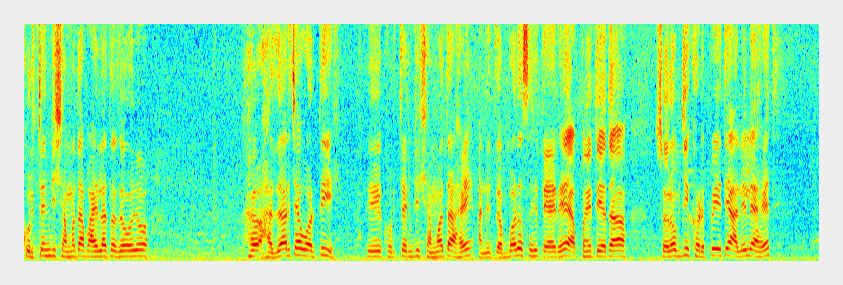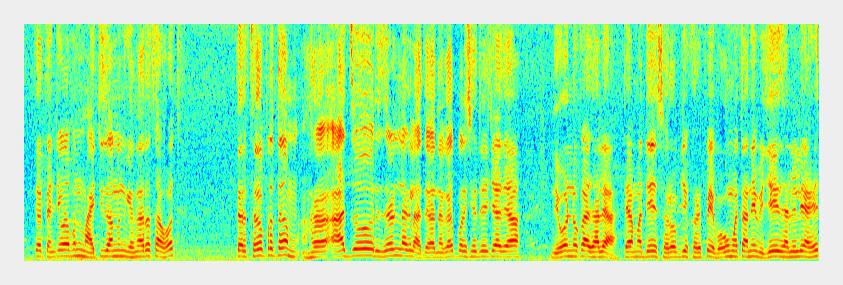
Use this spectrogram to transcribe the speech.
खुर्च्यांची क्षमता पाहिला तर जवळजवळ ह हजारच्या वरती ही खुर्च्यांची क्षमता आहे आणि जबरदस्त अशी तयारी आहे. आपण इथे आता सौरभजी खडपे इथे आलेले आहेत. तर त्यांच्याकडून आपण माहिती जाणून घेणारच आहोत. तर सर्वप्रथम आज जो रिझल्ट लागला त्या नगरपरिषदेच्या ज्या निवडणुका झाल्या त्यामध्ये सौरभजी खडपे बहुमताने विजयी झालेले आहेत.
